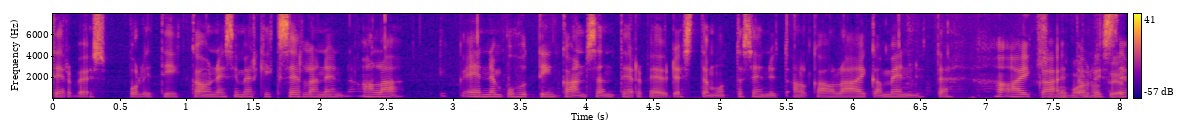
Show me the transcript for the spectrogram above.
terveyspolitiikka on esimerkiksi sellainen ala, ennen puhuttiin kansanterveydestä, mutta se nyt alkaa olla aika mennyttä aikaa, että olisi se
